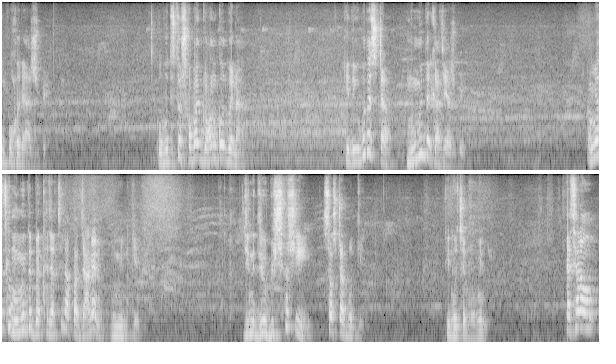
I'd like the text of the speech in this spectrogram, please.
উপকারে আসবে। উপদেশ তো সবাই গ্রহণ করবে না। কিন্তু উপদেশটা মুমিনদের কাজে আসবে। আমি আজকে মুমিনদের ব্যাখ্যা যাচ্ছি না, আপনারা জানেন মুমিনকে। যিনি দৃঢ় বিশ্বাসী, স্রষ্টার প্রতি। তিনি হচ্ছেন মুমিন। এছাড়াও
